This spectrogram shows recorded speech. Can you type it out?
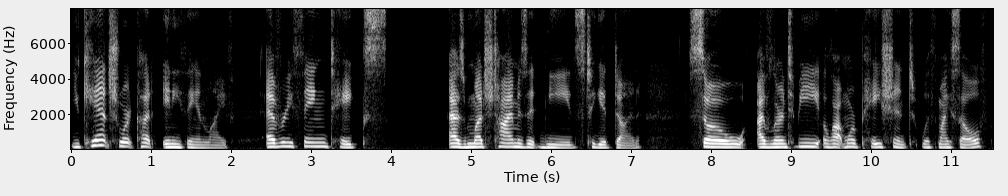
You can't shortcut anything in life. Everything takes as much time as it needs to get done. So I've learned to be a lot more patient with myself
